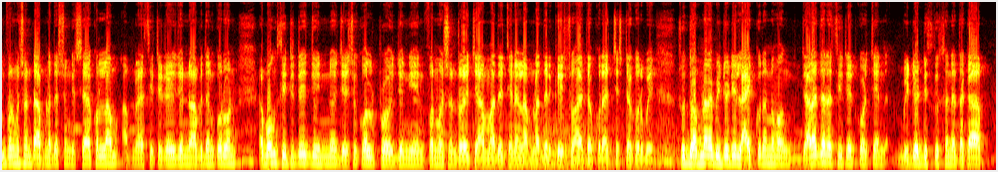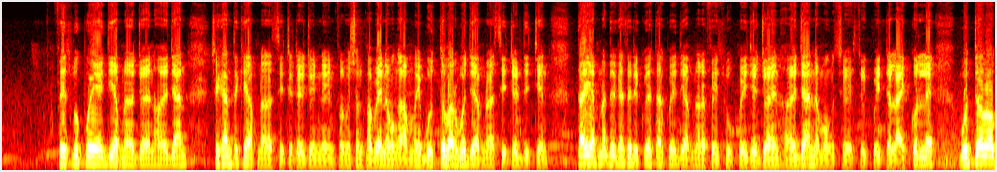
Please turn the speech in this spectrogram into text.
ইনফরমেশনটা আপনাদের সঙ্গে শেয়ার করলাম। আপনারা সিটেটের জন্য আবেদন করুন এবং সিটেটের জন্য যে সকল প্রয়োজনীয় ইনফরমেশন রয়েছে আমাদের চ্যানেল আপনাদেরকে সহায়তা করার চেষ্টা করবে। শুধু আপনারা ভিডিওটি লাইক করুন এবং যারা যারা সিটেট করছেন ভিডিও ডিসক্রিপশনে থাকা ফেসবুক পেজে আপনারা জয়েন হয়ে যান। সেখান থেকে আপনারা সিটেটের জন্য ইনফরমেশন পাবেন এবং আমি বুঝতে পারব যে আপনারা সিটেট দিচ্ছেন। তাই আপনাদের কাছে রিকোয়েস্ট থাকবে যে আপনারা ফেসবুক পেজে জয়েন হয়ে যান এবং ফেসবুক পেজটা লাইক করলে বুঝতে পারব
